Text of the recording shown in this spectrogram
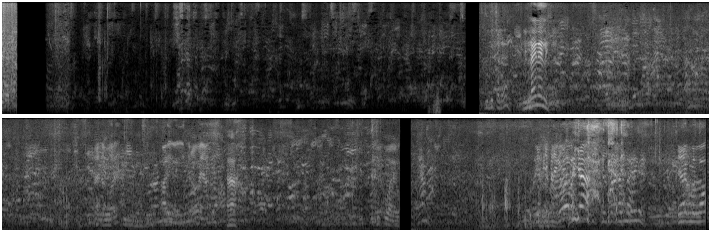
रिस्ट्रिक्शंस अभी नहीं नहीं नहीं। हाँ। और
